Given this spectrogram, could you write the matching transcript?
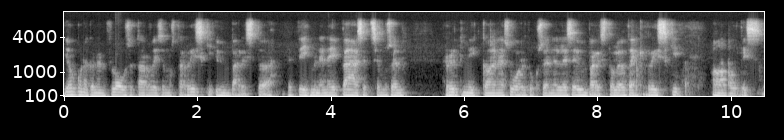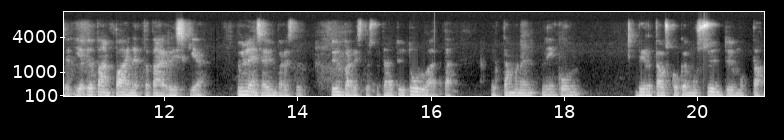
jonkunnäköinen flow, se tarvii semmoista riskiympäristöä, että ihminen ei pääse semmoisen rytmiikkaan ja suoritukseen, ellei se ympäristö ole jotenkin riskialtis, jotain painetta tai riskiä yleensä ympäristö, ympäristöstä täytyy tulla, että, että tämmöinen niin kuin virtauskokemus syntyy, mutta,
